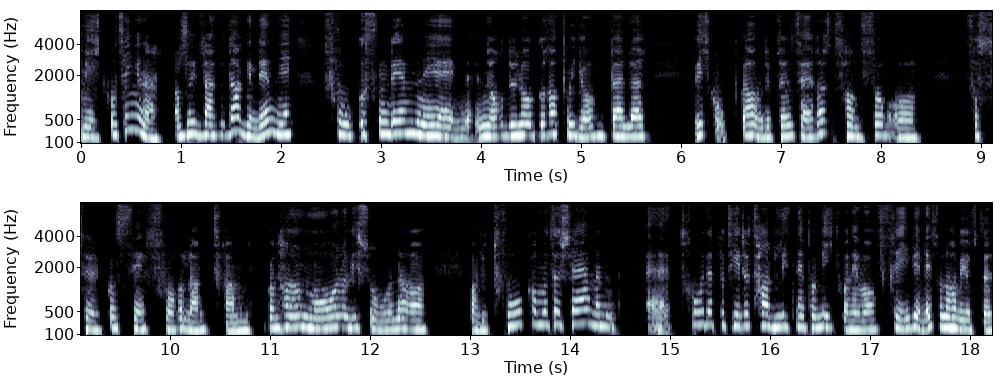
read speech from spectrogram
mikrotingene. Altså i hverdagen din, i frokosten din, i når du logger av på jobb, eller hvilke oppgaver du prioriterer, framfor å forsøke å se for langt fram. Du kan ha noen mål og visjoner og hva du tror kommer til å skje, men jeg tror det er på tide å ta det litt ned på mikronivå frivillig, for nå har vi gjort det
